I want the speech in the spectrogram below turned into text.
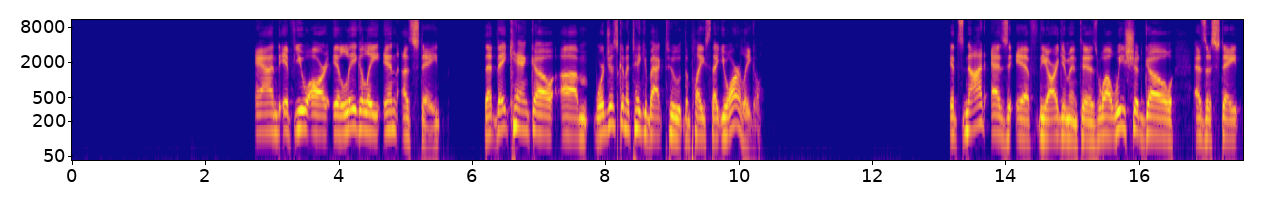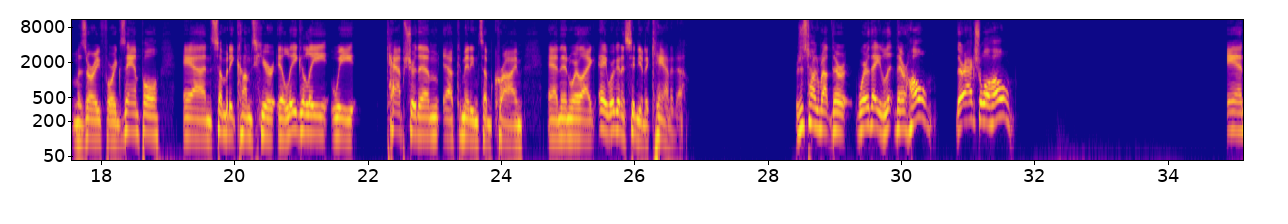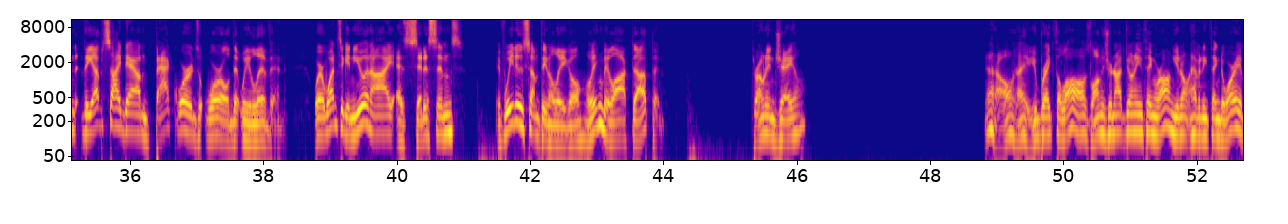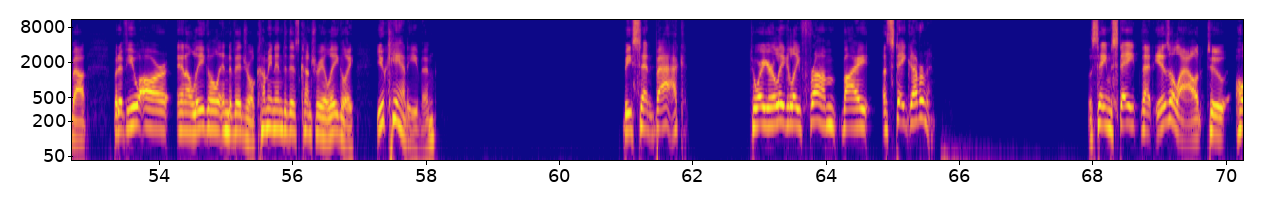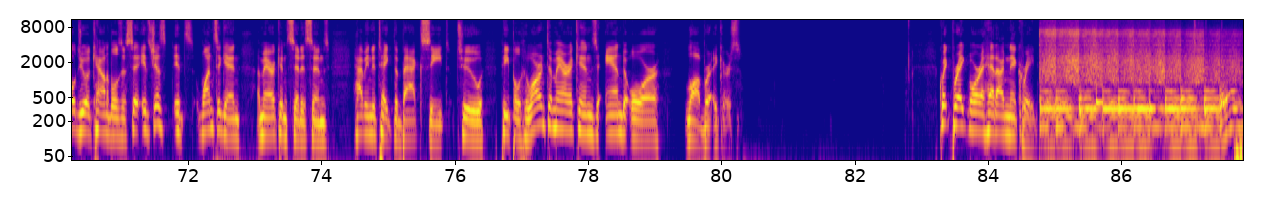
And if you are illegally in a state, that they can't go, um, we're just going to take you back to the place that you are legal. It's not as if the argument is, well, we should go as a state, Missouri, for example, and somebody comes here illegally. We capture them uh, committing some crime, and then we're like, hey, we're going to send you to Canada. We're just talking about their where they li- their home, their actual home. And the upside down, backwards world that we live in, where once again, you and I, as citizens, if we do something illegal, we can be locked up and thrown in jail. You know, hey, you break the law. As long as you're not doing anything wrong, you don't have anything to worry about. But if you are an illegal individual coming into this country illegally, you can't even be sent back to where you're legally from by a state government. The same state that is allowed to hold you accountable as a it's just it's once again American citizens having to take the back seat to people who aren't Americans and or lawbreakers. Quick break, more ahead. I'm Nick Reed.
